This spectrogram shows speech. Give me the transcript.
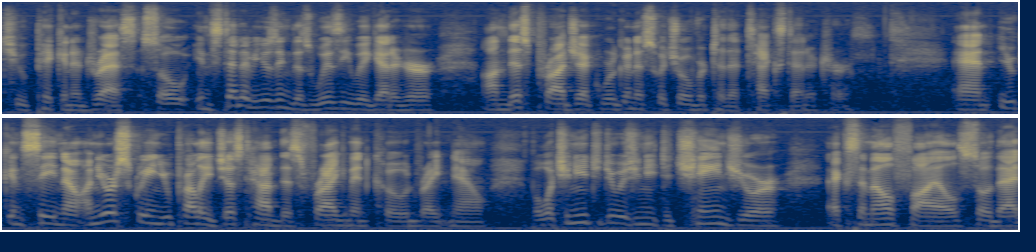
to pick an address. So instead of using this WYSIWYG editor on this project, we're going to switch over to the text editor. And you can see now on your screen, you probably just have this fragment code right now. But what you need to do is you need to change your XML file so that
